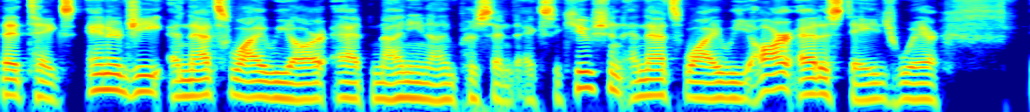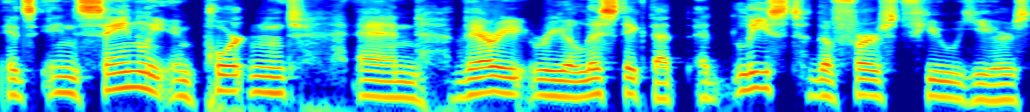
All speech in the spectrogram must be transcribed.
that takes energy, and that's why we are at 99% execution. And that's why we are at a stage where it's insanely important and very realistic that at least the first few years,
